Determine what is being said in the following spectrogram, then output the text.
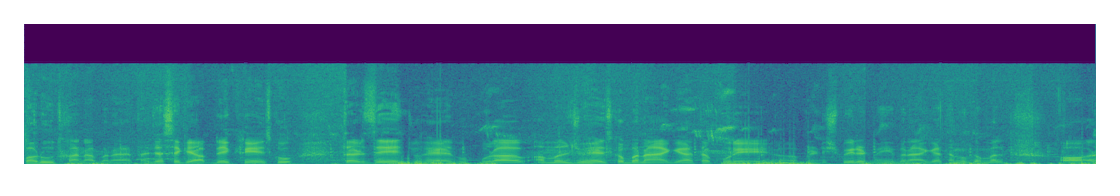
بارود خانہ بنایا تھا۔ جیسے کہ آپ دیکھ رہے ہیں اس کو طرز جو ہے وہ پورا عمل جو ہے اس کا بنایا گیا تھا پورے برٹش پیریڈ میں ہی بنایا گیا تھا مکمل۔ اور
